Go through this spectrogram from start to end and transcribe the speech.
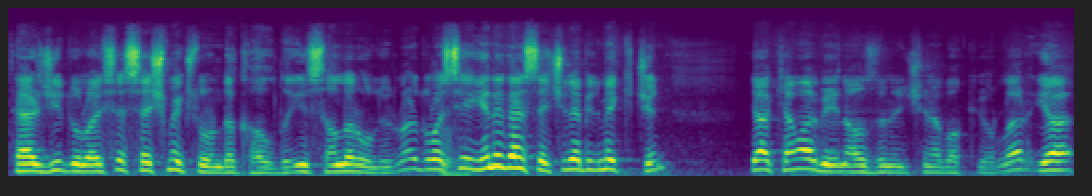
tercihi dolayısıyla seçmek zorunda kaldığı insanlar oluyorlar. Dolayısıyla yeniden seçilebilmek için ya Kemal Bey'in ağzının içine bakıyorlar ya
